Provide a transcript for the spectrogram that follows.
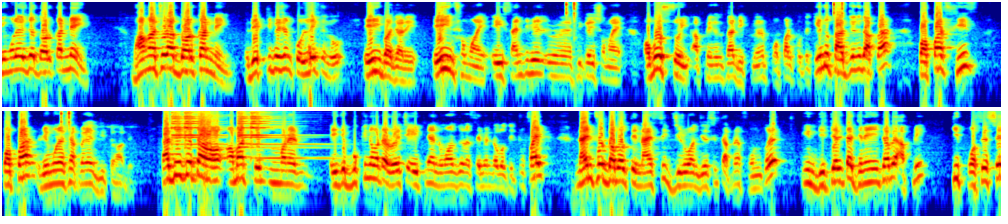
ডিমোলাইজের দরকার নেই। ভাঙাচোরার দরকার নেই। রেক্টিভেশন করলেই কিন্তু এই বাজারে, এই সময়, এই সাইন্টিফিক সময় অবশ্যই আপনি কিন্তু তার রেক্টিফিকেশন প্রপার করতে। কিন্তু তার জন্য কিন্তু আপনার প্রপার ফিজ প্রপার রিমুনেশন আপনাকে দিতে হবে। তার জন্য আ- আমার মানে এই যে বুকিং নাম্বারটা রয়েছে eight nine one zero seven double three two five nine four double three nine six zero one zero six আপনার ফোন করে ইন ডিটেলটা জেনে নিতে হবে আপনি কি প্রসেসে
